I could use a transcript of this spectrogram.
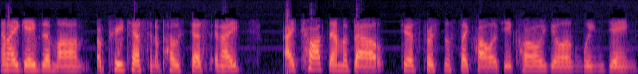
and I gave them um, a pre-test and a post-test, and I I taught them about transpersonal psychology, Carl Jung, William James,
